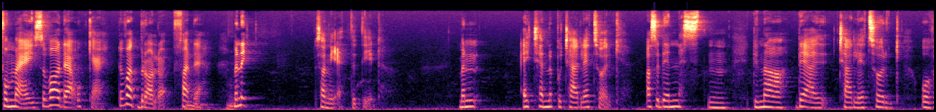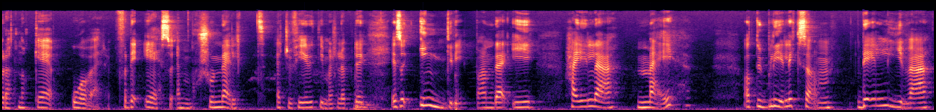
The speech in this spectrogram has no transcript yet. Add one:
For meg så var det ok, det var et bra løp. Ferdig. Men jeg, sånn i ettertid. Men jeg kjenner på kjærlighetssorg. Altså det er nesten denne, Det er kjærlighetssorg over at noe er over. For det er så emosjonelt, et 24-timersløp. Det er så inngripende i hele meg at du blir liksom Det er livet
